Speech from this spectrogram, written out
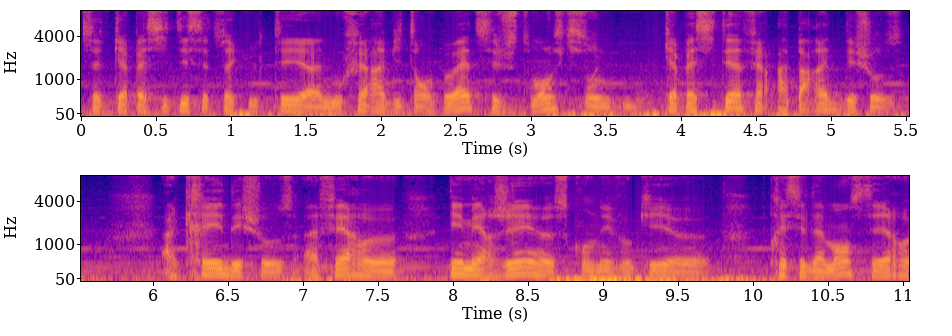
cette capacité, cette faculté à nous faire habiter en poète, c'est justement parce qu'ils ont une capacité à faire apparaître des choses. À créer des choses, à faire émerger ce qu'on évoquait précédemment, c'est-à-dire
